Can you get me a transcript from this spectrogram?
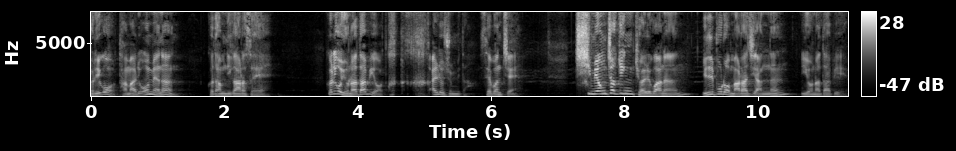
그리고 다말이 오면은 그 다음 네가 알아서 해. 그리고 요나답이요 알려줍니다. 세 번째 치명적인 결과는 일부러 말하지 않는 이 요나답이에요.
